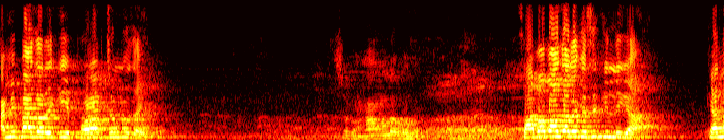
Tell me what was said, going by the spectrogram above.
আমি বাজারে গিয়ে পড়ার জন্য যাই। সুবহানাল্লাহ বলে। সাবা বাজারে গেছে কি লিগা? কেন?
